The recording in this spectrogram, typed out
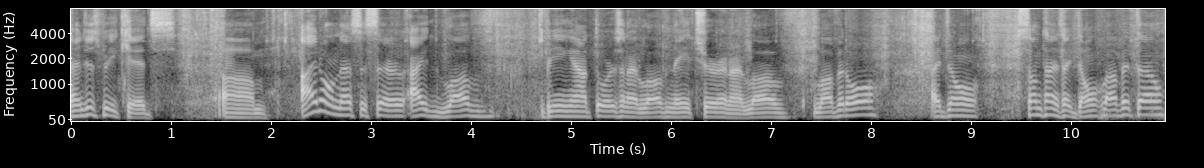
and just be kids. Um, I don't necessarily, I love being outdoors and I love nature and I love, love it all. I don't, sometimes I don't love it though.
